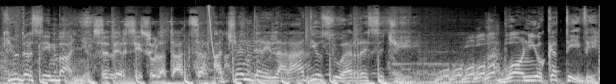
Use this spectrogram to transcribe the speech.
Chiudersi in bagno, sedersi sulla tazza, accendere la radio su RSC. Buoni o cattivi.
